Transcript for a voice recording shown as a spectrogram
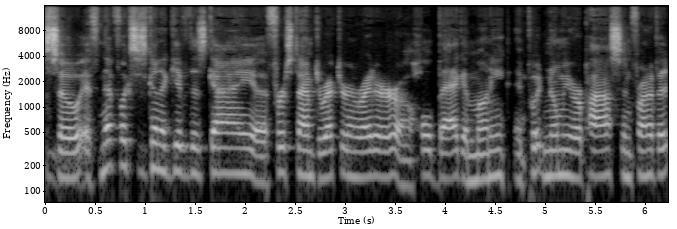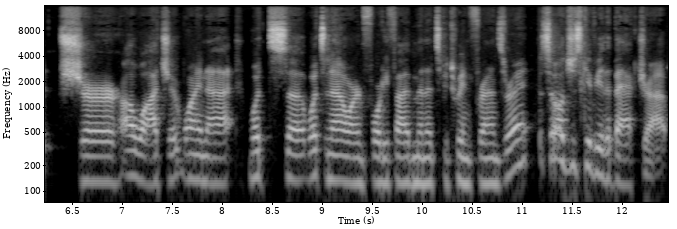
So if netflix is going to give this guy a first time director and writer a whole bag of money and put Noomi Rapace in front of it? Sure i'll watch it. Why not? What's uh, what's an hour and 45 minutes between friends right? So i'll just give you the backdrop.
